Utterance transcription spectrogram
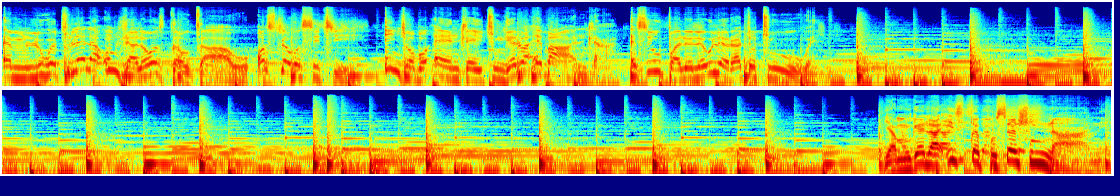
FM lukwethulela umdlalo ozicawucawu osihloko sithi injobo enhle ithungelwa ebandla esiubhalelwe uLerato Thuwe. Yamukela isiqephu seshumnane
